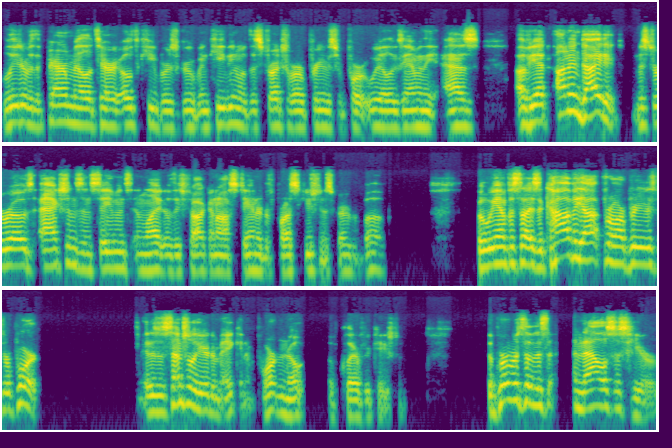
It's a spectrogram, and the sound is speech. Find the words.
leader of the paramilitary Oath Keepers group. In keeping with the structure of our previous report, we'll examine the as of yet unindicted Mr. Rhodes' actions and statements in light of the shock and awe standard of prosecution described above. But we emphasize a caveat from our previous report. It is essential here to make an important note of clarification. The purpose of this analysis here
